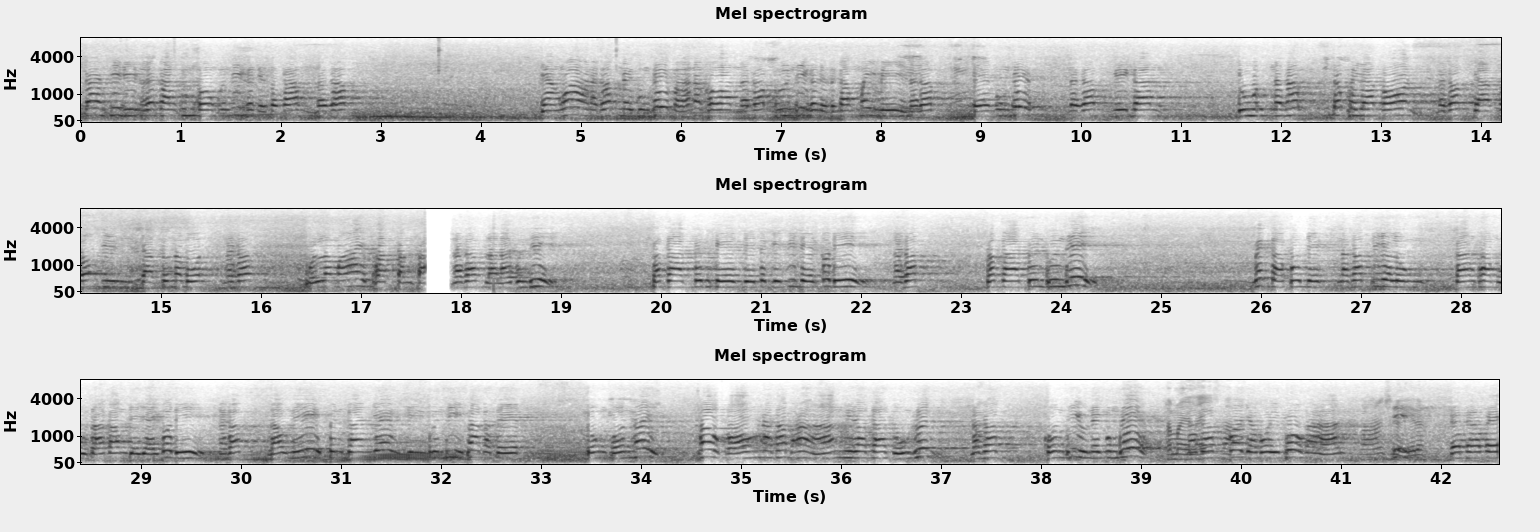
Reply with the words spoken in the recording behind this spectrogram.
ด้านที่ดินและการคุ้มครองพื้นที่เกษตรกรรมนะครับ อย่างว่านะครับในกรุงเทพมหานครนะครับ พื้นที่เกษตรกรรมไม่มีนะครับ แต่กรุงเทพนะครับมีการดูดนะครับทรัพยากรนะครับ จากท้องถิ่นจากชนบทนะครับ ผลไม้ผักต่างๆนะครับ หลายๆพื้นที่ ประกาศเป็นเขตเศรษฐกิจพิเศษก็ดีนะครับ ประกาศเป็นพื้นที่เมกะโปรเจกต์นะครับที่จะลงการทำอุตสาหกรรมใหญ่ๆก็ดีนะครับ เหล่านี้เป็นการแย่งชิงพื้นที่ภาคเกษตรส่งผลให้ ข้าวของนะครับอาหารมีราคาสูงขึ้นนะครับ คนที่อยู่ในกรุงเทพทำไมนะครับไร้ค่าก็จะบริโภคอาหารค้างเฉที่ยเลยราคาแพง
